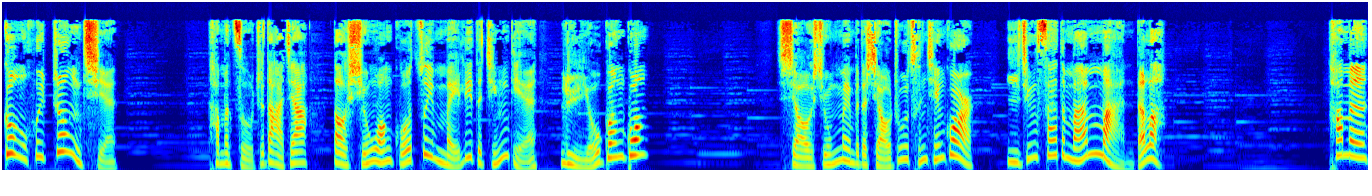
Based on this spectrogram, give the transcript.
更会挣钱。他们组织大家到熊王国最美丽的景点旅游观光。小熊妹妹的小猪存钱罐已经塞得满满的了。他们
